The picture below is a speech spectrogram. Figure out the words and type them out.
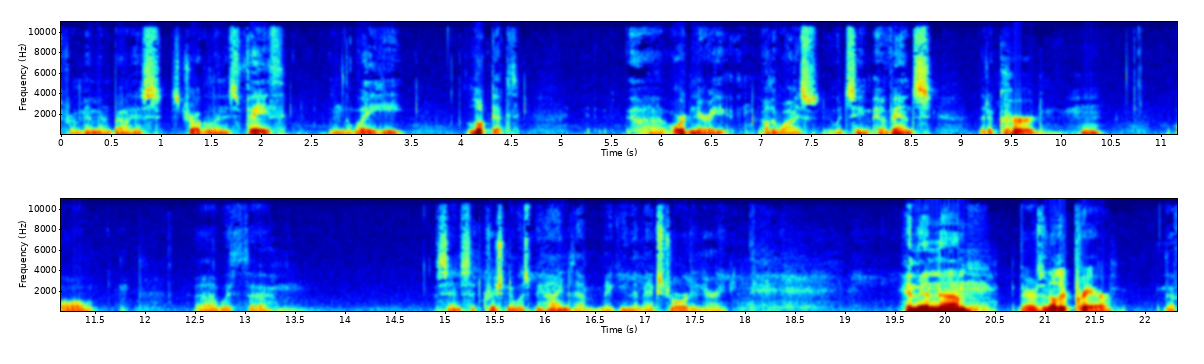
from him about his struggle and his faith and the way he looked at uh, ordinary, otherwise, it would seem, events that occurred. Hmm? All uh, with the sense that Krishna was behind them, making them extraordinary. And then um, there's another prayer. The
